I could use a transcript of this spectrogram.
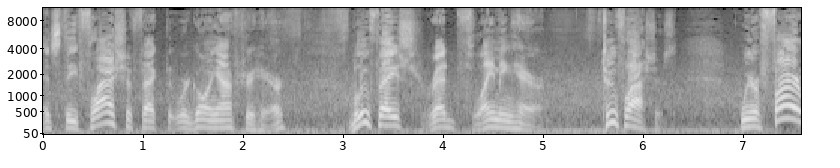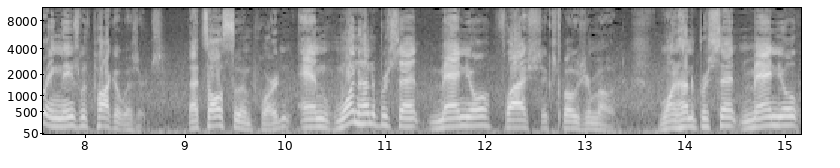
it's the flash effect that we're going after here. Blue face, red flaming hair. Two flashes. We are firing these with Pocket Wizards. That's also important. And 100% manual flash exposure mode. 100% manual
